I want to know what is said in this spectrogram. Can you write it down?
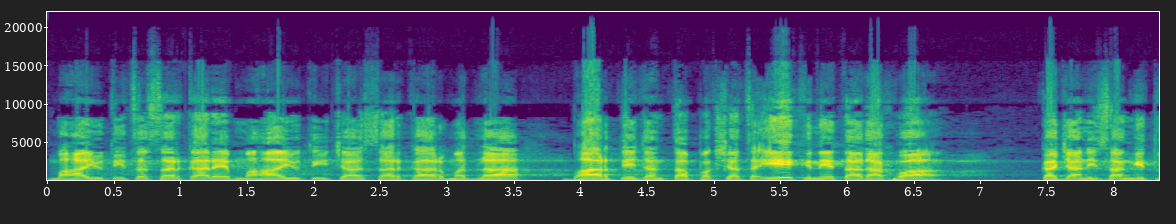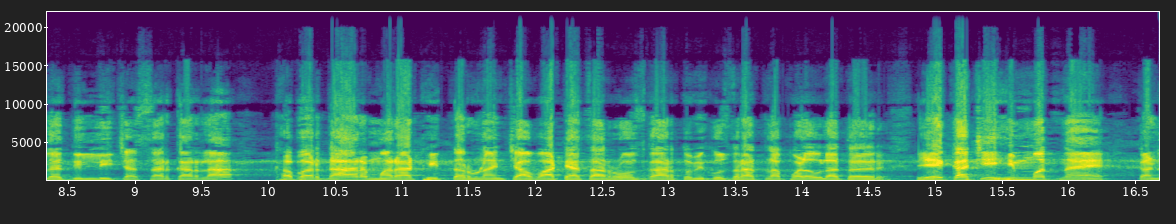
महायुतीचं सरकार आहे. महायुतीच्या सरकारमधला भारतीय जनता पक्षाचा एक नेता दाखवा. का ज्यांनी सांगितलं दिल्लीच्या सरकारला खबरदार मराठी तरुणांच्या वाट्याचा रोजगार तुम्ही गुजरातला पळवला तर एकाची हिंमत नाही. कारण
